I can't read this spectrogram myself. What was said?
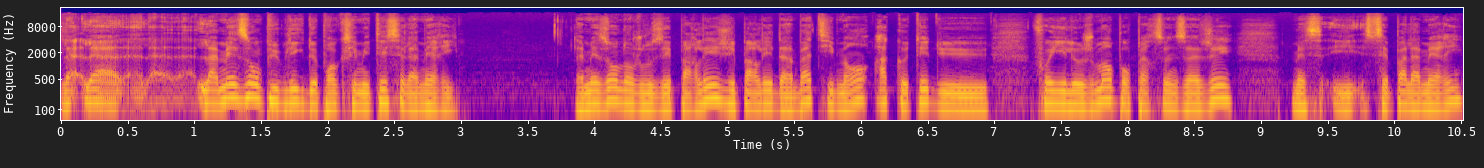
la, maison publique de proximité, c'est la mairie. La maison dont je vous ai parlé, j'ai parlé d'un bâtiment à côté du foyer logement pour personnes âgées, mais c'est pas la mairie.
